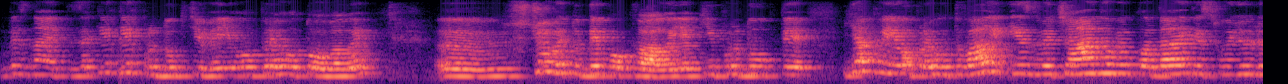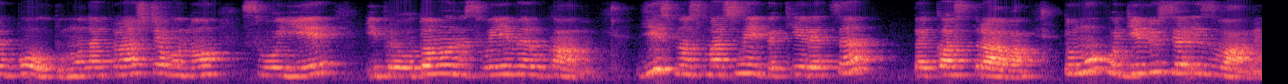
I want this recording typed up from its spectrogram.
ви знаєте, з яких продуктів ви його приготували, е, що ви туди поклали, які продукти, як ви його приготували, і, звичайно, ви вкладаєте свою любов, тому найкраще воно своє і приготовлене своїми руками. Дійсно смачний такий рецепт, така страва, тому поділюся із вами.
